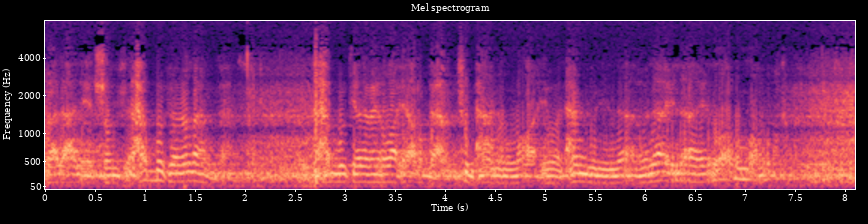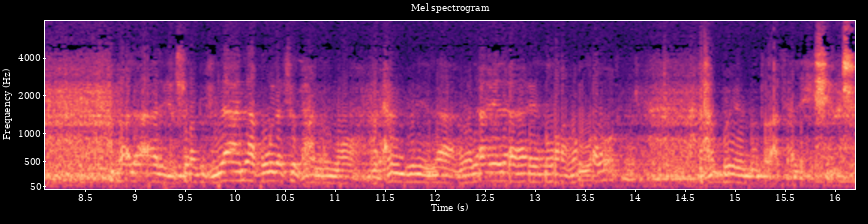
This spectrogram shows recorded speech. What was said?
وقال عليه الصلاة والسلام أحب الكلام الله أربع أحب الكلام إلى الله أربع سبحان الله والحمد لله ولا إله إلا الله. والله أكبر قال عليه الصلاة والسلام لا أن أقول سبحان الله والحمد لله ولا إله إلا الله والله أكبر. أحب إلى من طلعت عليه الشمس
